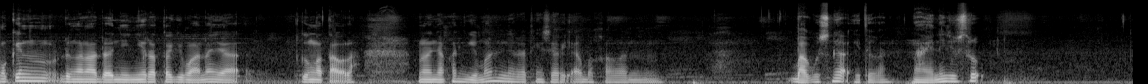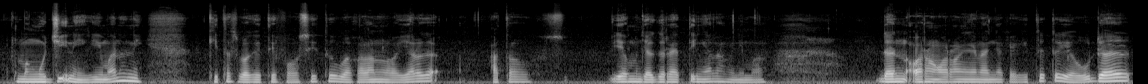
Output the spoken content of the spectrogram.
mungkin dengan ada nyinyir atau gimana ya gue nggak tahu lah. Menanyakan gimana nih rating seri A bakalan bagus nggak gitu kan. Nah ini justru menguji nih gimana nih? Kita sebagai tifosi tuh bakalan loyal gak? Atau ya menjaga ratingnya lah minimal. Dan orang-orang yang nanya kayak gitu tuh ya udah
